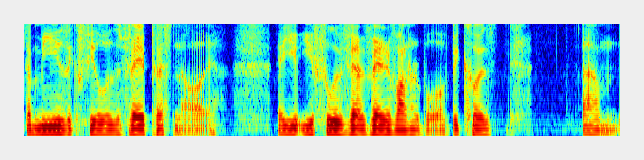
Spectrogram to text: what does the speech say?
the music feels very personal. You you feel very very vulnerable because um,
